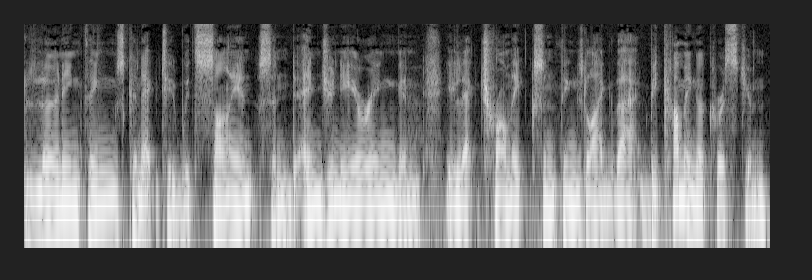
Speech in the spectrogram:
learning things connected with science and engineering and electronics and things like that. Becoming a Christian,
